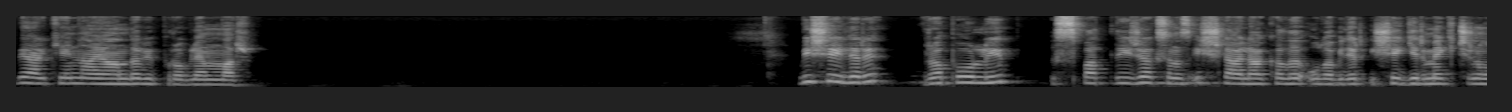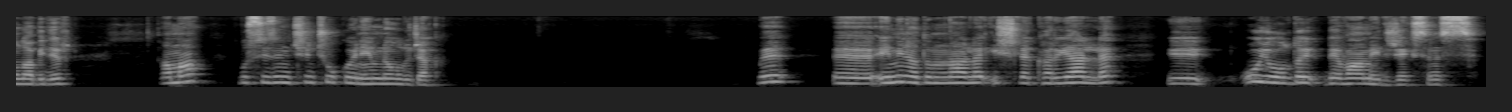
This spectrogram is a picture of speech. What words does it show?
Bir erkeğin ayağında bir problem var. Bir şeyleri raporlayıp ispatlayacaksınız. İşle alakalı olabilir, işe girmek için olabilir. Ama bu sizin için çok önemli olacak. Ve e, emin adımlarla, işle, kariyerle e, o yolda devam edeceksiniz.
